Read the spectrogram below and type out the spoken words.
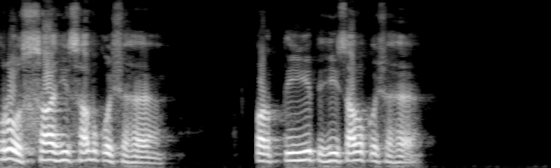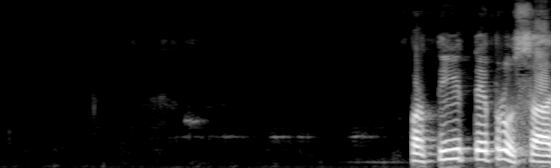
ਭਰੋਸਾ ਹੀ ਸਭ ਕੁਝ ਹੈ, ਪ੍ਰਤੀਤ ਹੀ ਸਭ ਕੁਝ ਹੈ। ਪ੍ਰਤੀਤ ਤੇ ਭਰੋਸਾ,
